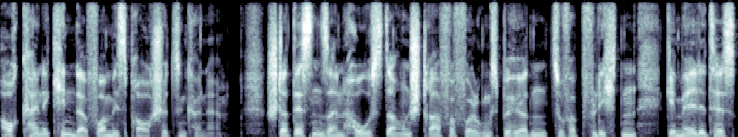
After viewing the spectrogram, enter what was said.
auch keine Kinder vor Missbrauch schützen könne. Stattdessen seien Hoster und Strafverfolgungsbehörden zu verpflichten, gemeldetes,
